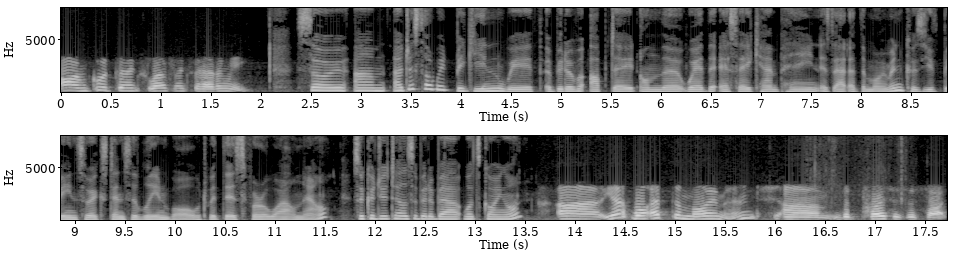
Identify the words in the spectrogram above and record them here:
I'm good, thanks, love. Thanks for having me. So, um, I just thought we'd begin with a bit of an update on the where the SA campaign is at at the moment, because you've been so extensively involved with this for a while now. So, could you tell us a bit about what's going on? Uh, yeah, well, at the moment, um, the process of site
